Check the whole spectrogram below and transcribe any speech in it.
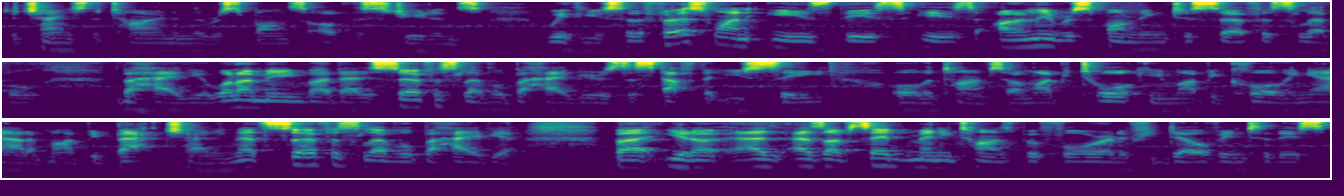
to change the tone and the response of the students with you. So, the first one is this is only responding to surface level behavior. What I mean by that is surface level behavior is the stuff that you see all the time. So it might be talking, it might be calling out, it might be back chatting. That's surface level behavior. But, you know, as, as I've said many times before, and if you delve into this,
